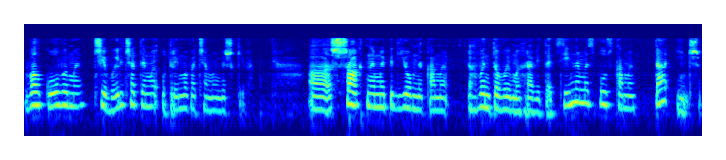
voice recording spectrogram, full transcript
валковими чи вильчатими утримувачами мішків. шахтними підйомниками, гвинтовими гравітаційними спусками та іншим.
